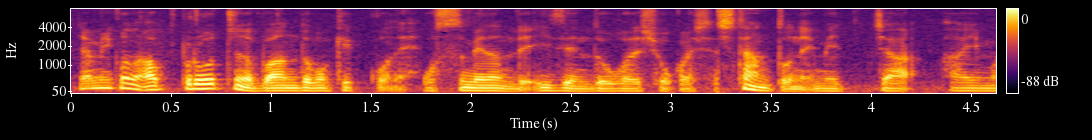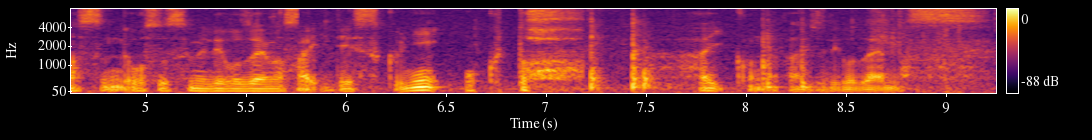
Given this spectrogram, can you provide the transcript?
ちなみにこの Apple Watch のバンドも結構ねおすすめなんで以前動画で紹介したチタンとねめっちゃ合いますんでおすすめでございますはいデスクに置くとはいこんな感じでございます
